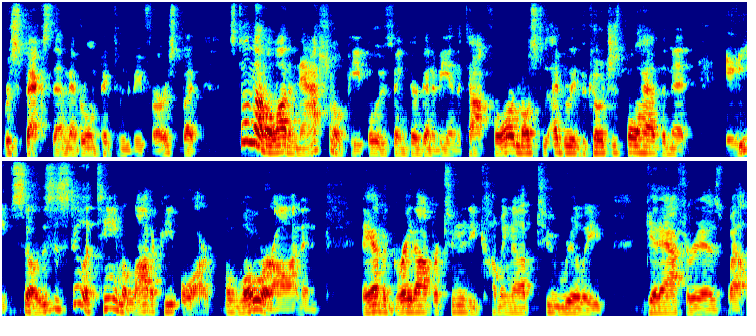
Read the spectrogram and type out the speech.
respects them. Everyone picked them to be first, but still not a lot of national people who think they're going to be in the top four. Most, I believe, the coaches poll had them at eight. So this is still a team a lot of people are lower on, and they have a great opportunity coming up to really get after it as well.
